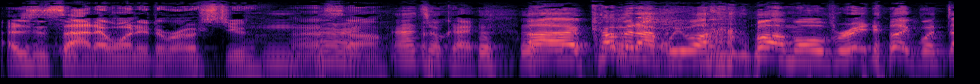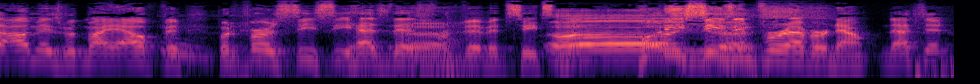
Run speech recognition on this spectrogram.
I just decided I wanted to roast you. Mm, that's all. all. That's okay. Uh, coming up, we will. I'm over it, like what Dom is with my outfit. But first, CC has this from Vivid Seats. Uh, Hoodie yes. season forever now. That's it.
